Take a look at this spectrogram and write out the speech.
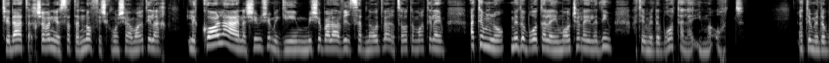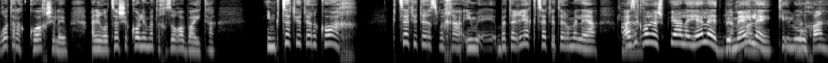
את יודעת, עכשיו אני עושה את הנופש, כמו שאמרתי לך, לכל האנשים שמגיעים, מי שבא להעביר סדנאות והרצאות, אמרתי להם, אתם לא מדברות על האימהות של הילדים, אתם מדברות על האימהות. אתם מדברות על הכוח שלהם. אני רוצה שכל אמא תחזור הביתה עם קצת יותר כוח. קצת יותר שמחה, עם בטריה קצת יותר מלאה, כן. אז זה כבר ישפיע על הילד, נכון, במילא, כאילו, נכון.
